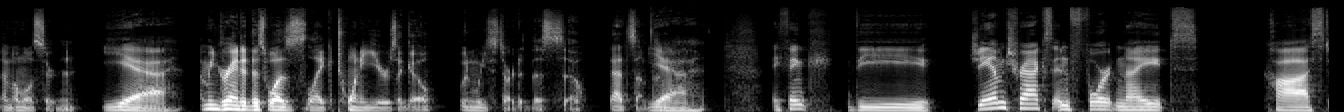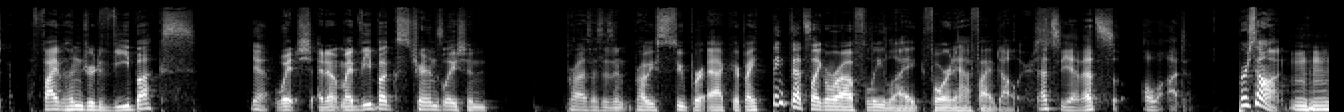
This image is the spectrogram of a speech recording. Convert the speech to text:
I'm almost certain. Yeah. I mean, granted, this was like 20 years ago when we started this, so that's something. Yeah. I think the jam tracks in Fortnite cost 500 V bucks. Yeah. Which I don't, my V bucks translation process isn't probably super accurate, but I think that's like roughly like four and a half, five dollars. That's yeah. That's a lot. per song Mm-hmm.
